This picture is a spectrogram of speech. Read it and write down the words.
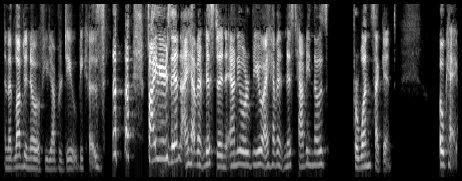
And I'd love to know if you ever do because five years in, I haven't missed an annual review. I haven't missed having those for one second. Okay.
